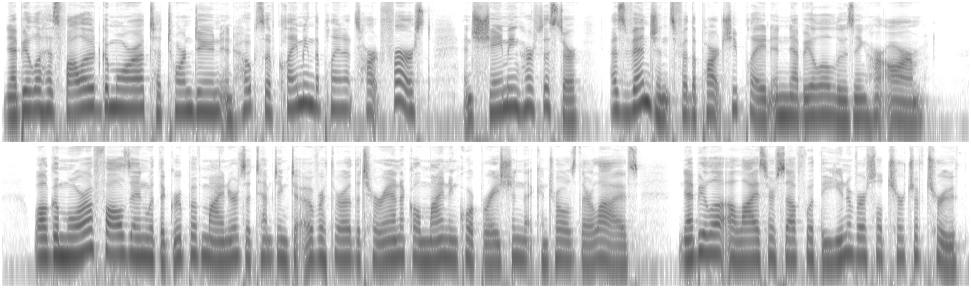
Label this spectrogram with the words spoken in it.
Nebula has followed Gamora to Torndune in hopes of claiming the planet's heart first and shaming her sister as vengeance for the part she played in Nebula losing her arm. While Gamora falls in with a group of miners attempting to overthrow the tyrannical mining corporation that controls their lives, Nebula allies herself with the Universal Church of Truth,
